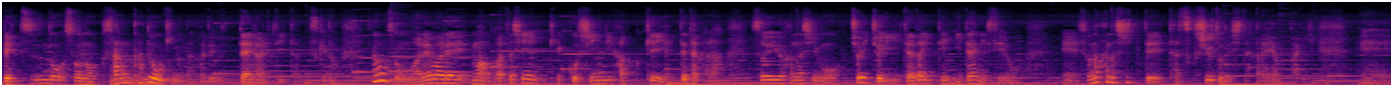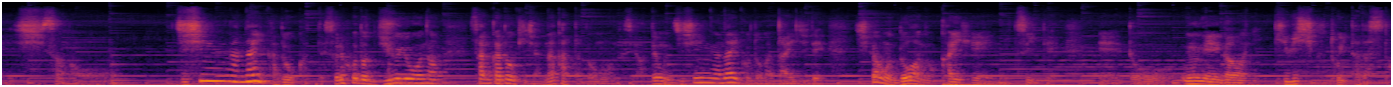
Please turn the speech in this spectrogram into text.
別のその参加動機の中で訴えられていたんですけどそもそも我々、まあ、私結構心理学系やってたからそういう話もちょいちょいいいていたにせよ、えー、その話ってタスクシュートでしたからやっぱり、えー、その自信がないかどうかってそれほど重要な参加動機じゃなかったとですよでも自信がないことが大事でしかもドアの開閉についてと運営側に厳しく問いただすと、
